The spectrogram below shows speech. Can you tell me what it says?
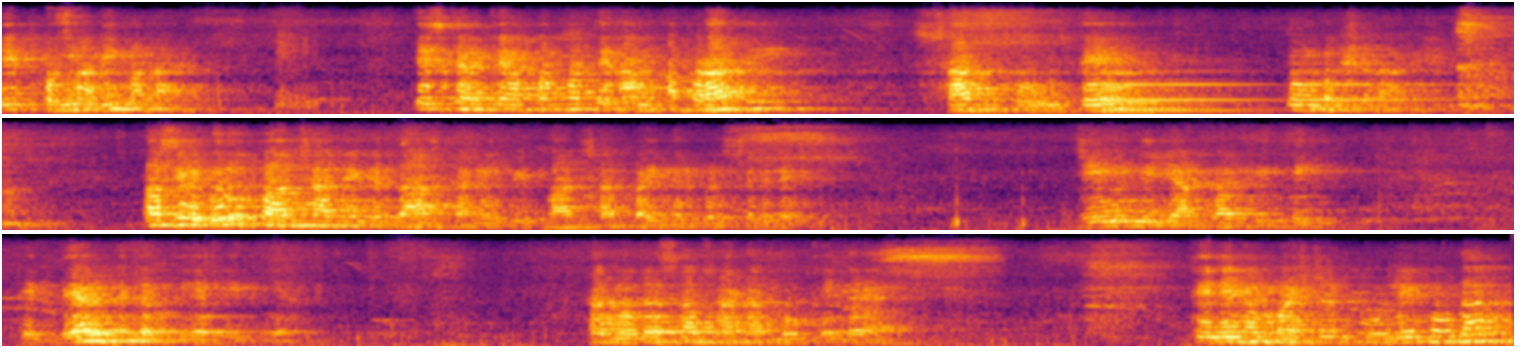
ਇਹ ਫੁਰਨਾ ਵੀ ਮਨਾ ਹੈ ਇਸ ਕਰਕੇ ਆਪਾਂ ਪੜ੍ਹਦੇ ਹਮ ਅਪਰਾਧੀ ਸਭ ਤੇ ਤੁਮ ਬਖਸ਼ਣਾ ਦੇ ਅਸੀਂ ਗੁਰੂ ਪਾਤਸ਼ਾਹ ਦੇ ਅਰਦਾਸ ਕਰਨੀ ਵੀ ਪਾਤਸ਼ਾਹ ਭਾਈ ਨਿਰਭਰ ਸਿੰਘ ਨੇ ਜੀਵਨ ਦੀ ਯਾਤਰਾ ਕੀਤੀ ਤੇ ਬੇਅੰਤ ਗਲਤੀਆਂ ਕੀਤੀਆਂ। ਹਰਮੰਦਰ ਸਾਹਿਬ ਸਾਡਾ ਮੁੱਖ ਕੇਂਦਰ ਹੈ। ਤੇ ਜਿਹੜਾ ਮਾਸਟਰ ਪੂਰਨੇ ਪਾਉਂਦਾ ਨਾ,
